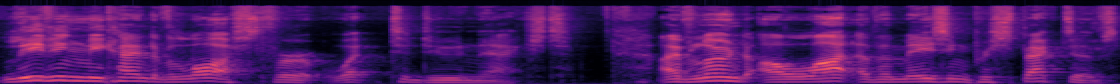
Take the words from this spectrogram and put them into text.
leaving me kind of lost for what to do next. I've learned a lot of amazing perspectives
